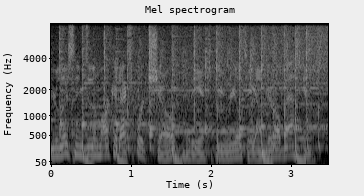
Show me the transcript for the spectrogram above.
You're listening to the Market Experts Show with eXp Realty. I'm Darryl Baskin.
